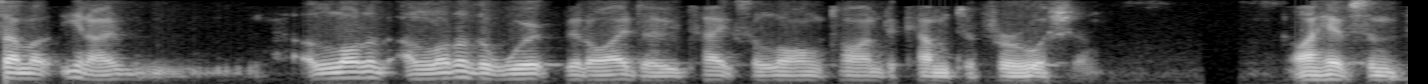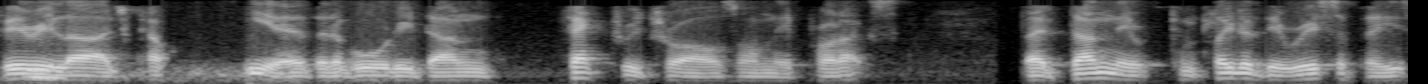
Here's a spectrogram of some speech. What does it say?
some of, you know, a lot of, a lot of the work that I do takes a long time to come to fruition. I have some very large companies here that have already done factory trials on their products. They've done their completed their recipes,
